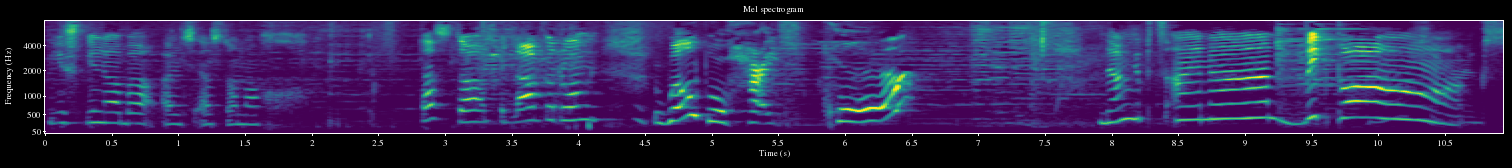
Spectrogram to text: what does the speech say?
Wir spielen aber als erster noch Das da, Belagerung Robo High Score. Dann gibt es eine Big Box.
